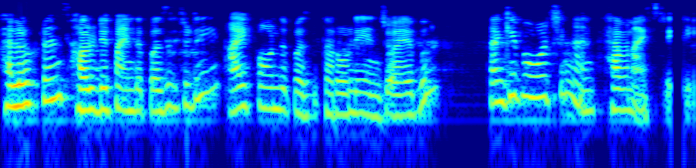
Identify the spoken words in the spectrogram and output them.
Hello friends, how did you find the puzzle today? I found the puzzle thoroughly enjoyable. Thank you for watching and have a nice day.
